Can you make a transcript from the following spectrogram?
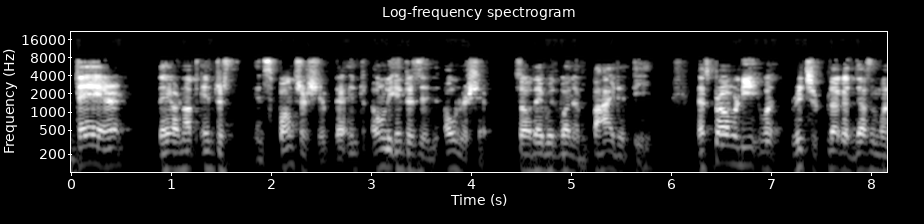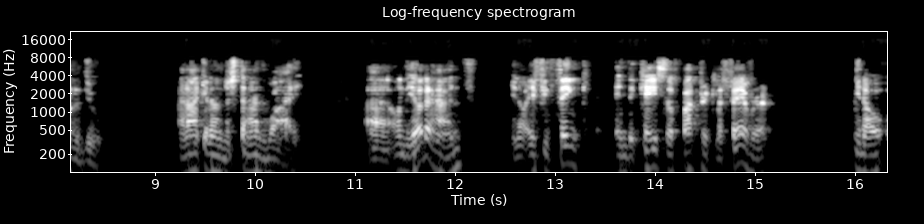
there, they are not interested in sponsorship. They're in, only interested in ownership. So they would want to buy the team. That's probably what Richard Plugge doesn't want to do. And I can understand why. Uh, on the other hand, you know, if you think in the case of Patrick Lefevere, you know,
